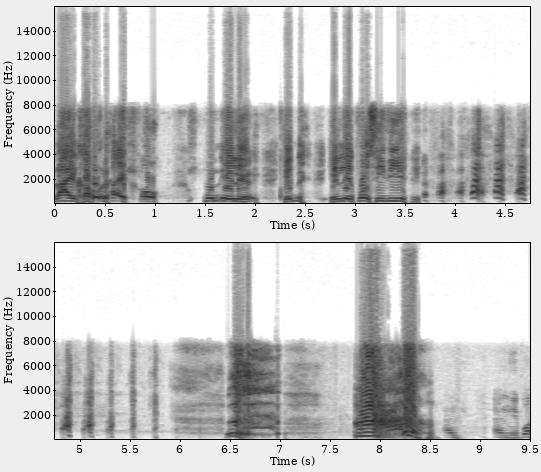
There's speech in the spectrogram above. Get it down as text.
ไล่เขาไล่เขาบุญเอเลยเห็น เห็นเลยพวกซีวีนี่ อันอันนี้บ่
